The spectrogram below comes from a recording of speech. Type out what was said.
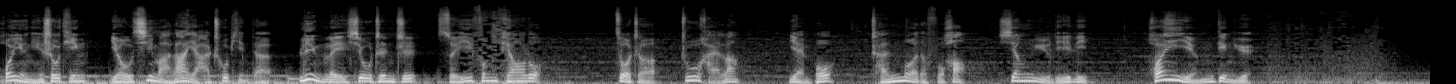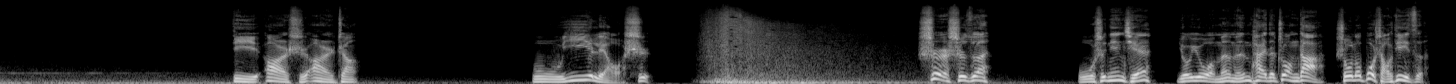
欢迎您收听由喜马拉雅出品的《另类修真之随风飘落》，作者朱海浪，演播沉默的符号、相遇离离。欢迎订阅。第二十二章：五一了事。是师尊，五十年前，由于我们门派的壮大，收了不少弟子。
